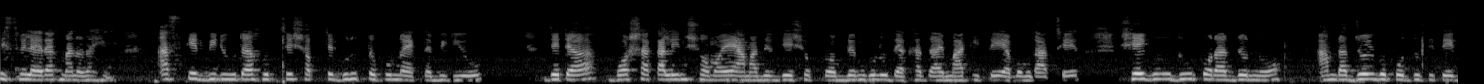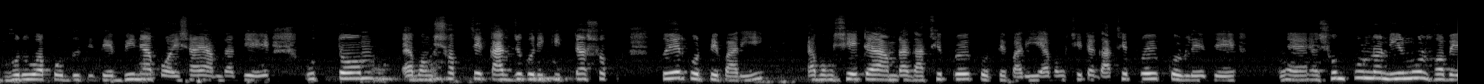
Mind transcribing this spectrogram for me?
বিসমিল্লাহির রহমানির রহিম। আজকের ভিডিওটা হচ্ছে সবচেয়ে গুরুত্বপূর্ণ একটা ভিডিও, যেটা বর্ষাকালীন সময়ে আমাদের যেসব প্রবলেমগুলো দেখা যায় মাটিতে এবং গাছের সেইগুলো দূর করার জন্য আমরা জৈব পদ্ধতিতে, ঘরোয়া পদ্ধতিতে বিনা পয়সায় আমরা যে উত্তম এবং সবচেয়ে কার্যকরী কীটনাশক তৈরি করতে পারি এবং সেটা আমরা গাছে প্রয়োগ করতে পারি এবং সেটা গাছে প্রয়োগ করলে যে সম্পূর্ণ নির্মূল হবে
